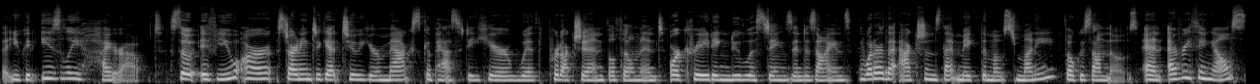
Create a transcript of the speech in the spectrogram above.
that you could easily hire out? So if you are starting to get to your max capacity here with production, fulfillment, or creating new listings and designs, what are the actions that make the most money? Focus on those. And everything else,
